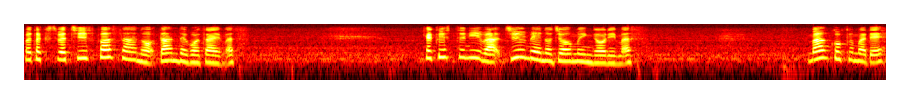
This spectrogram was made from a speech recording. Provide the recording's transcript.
私はチーフパーサーのダンでございます。客室には10名の乗務員がおります。バンコクまで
